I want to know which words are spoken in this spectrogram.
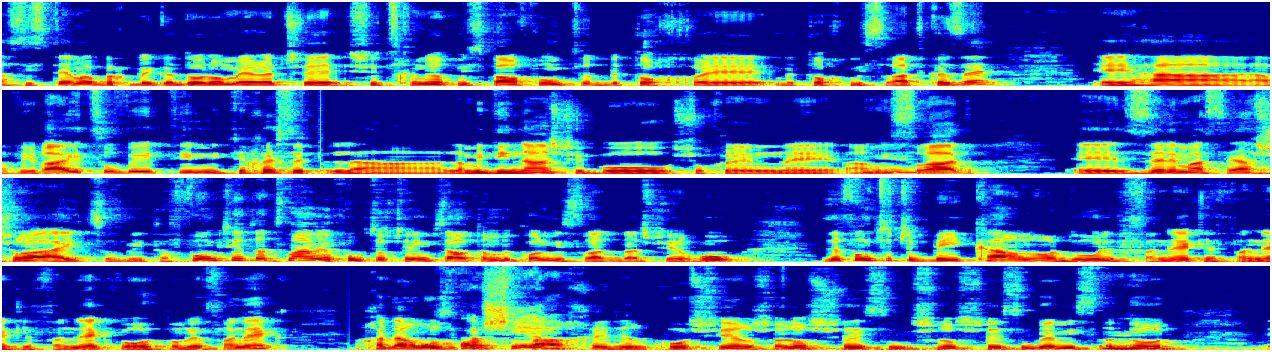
הסיסטמה בגדול אומרת ש, שצריכים להיות מספר פונקציות בתוך, בתוך משרד כזה. האווירה העיצובית היא מתייחסת למדינה שבו שוכן המשרד. זה למעשה השראה עיצובית. הפונקציות עצמן הן פונקציות שנמצא אותן בכל משרד באשר הוא. זה פונקציות שבעיקר נועדו לפנק, לפנק, לפנק ועוד פעם לפנק. חדר מוזיקה ספא, חדר כושר, שלוש, שלוש סוגי מסעדות, mm.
